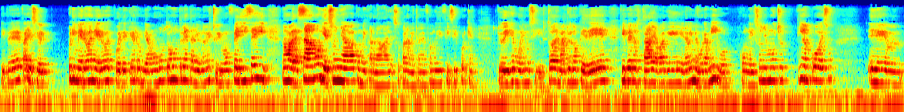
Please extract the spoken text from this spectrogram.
Pipe falleció el primero de enero después de que rumbeamos juntos un 31 y estuvimos felices y nos abrazamos y él soñaba con mi carnaval. Eso para mí también fue muy difícil porque yo dije, bueno, si esto además yo no quedé, Pipe no está, ya pagué, era mi mejor amigo. Con él soñé mucho tiempo eso. Eh,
